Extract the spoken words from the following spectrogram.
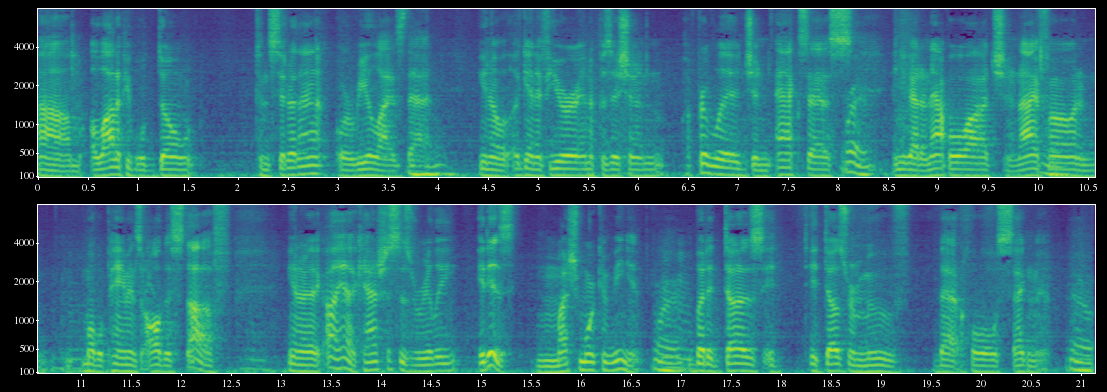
um, a lot of people don't consider that or realize that. Mm-hmm. You know, again, if you're in a position of privilege and access, Right. Mm-hmm. and you got an Apple Watch and an iPhone and mobile payments, all this stuff, you know, like, oh yeah, cashless is really it is much more convenient, Right. but it does it it does remove that whole segment, Yeah.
